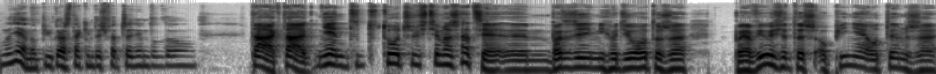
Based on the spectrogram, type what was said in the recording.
no nie, no piłkarz z takim doświadczeniem to, to tak, tak. Nie, tu, tu oczywiście masz rację. Bardziej mi chodziło o to, że pojawiły się też opinie o tym, że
